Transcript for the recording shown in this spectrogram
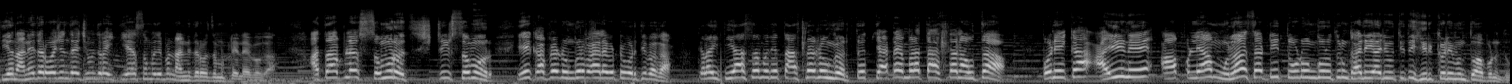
ती या नाणे दरवाजाने जायची म्हणजे इतिहासामध्ये पण नाणे दरवाजा म्हटलेला आहे बघा. आता आपल्या समोरच स्ट्रीट समोर एक आपला डोंगर पाहायला भेटतो वरती बघा. त्याला इतिहासामध्ये तासला डोंगर तर त्या टायमाला तासला नव्हता. पण एका आईने आपल्या मुलासाठी तोडोंगर उतरून खाली आली होती ती हिरकणी म्हणतो आपण तो.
